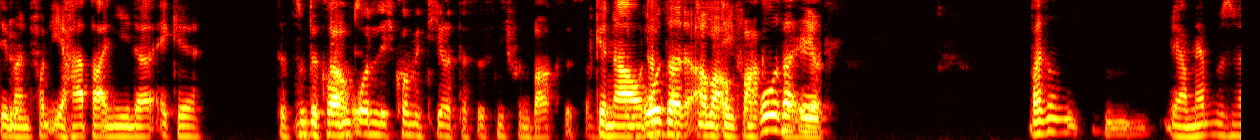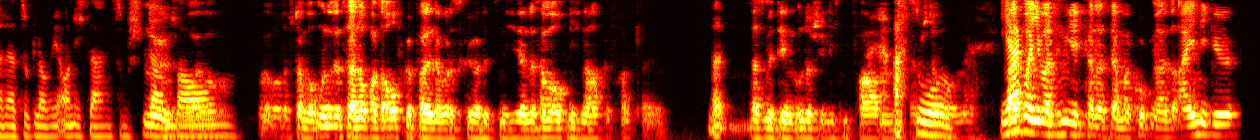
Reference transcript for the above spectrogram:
den Ja. man von E. Harper in jeder Ecke dazu Und das war auch bekommt. ordentlich kommentiert, dass es nicht von Barks ist. sondern Genau, von dass Rosa, das die aber Idee von Rosa basiert. ist. Was, ein- ja, mehr müssen wir dazu, glaube ich, auch nicht sagen zum Nö, das war Stammbaum. War Stammbaum. Uns ist da noch was aufgefallen, aber das gehört jetzt nicht hier. Das haben wir auch nicht nachgefragt, leider. Das mit den unterschiedlichen Farben. Ach so. Stammbaum, ja. Falls mal jemand hingeht, kann das ja mal gucken. Also einige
